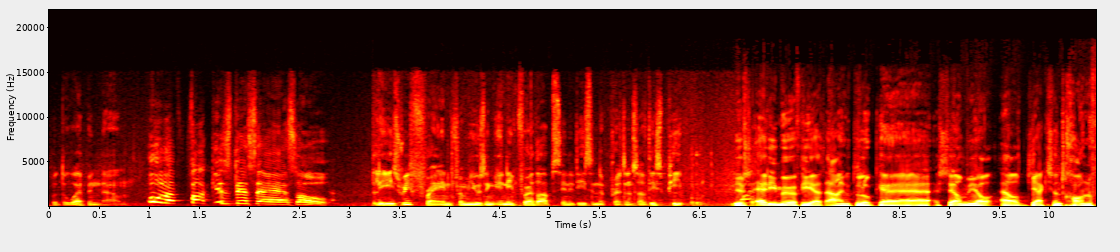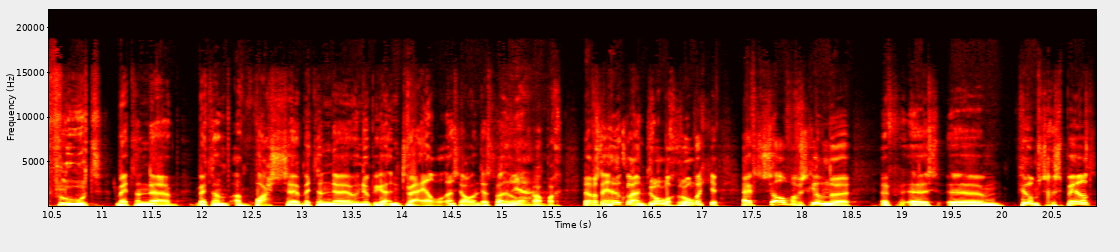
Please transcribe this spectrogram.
Put the weapon down. Who the fuck is this asshole? Please refrain from using any further obscenities in the presence of these people. Dus Eddie Murphy uiteindelijk natuurlijk eh, Samuel L. Jackson gewoon vloert met een, eh, met een, een was, met een, hoe noem je dat, een dweil en zo. En dat is wel heel Ja. grappig. Dat was een heel klein drollig rolletje. Hij heeft zoveel verschillende eh, eh, ehm, films gespeeld.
